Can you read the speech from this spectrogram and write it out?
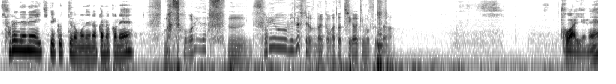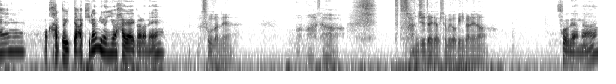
それでね、生きていくってのもね、なかなかね、まあ、それだ。うん。それを目指しちゃうとなんかまた違う気もするな。とはいえね、まあかといって諦めるには早いからね。そうだね。まあ、まだ、ちょっと30代で諦めるわけにいかねえな。そうだよな。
